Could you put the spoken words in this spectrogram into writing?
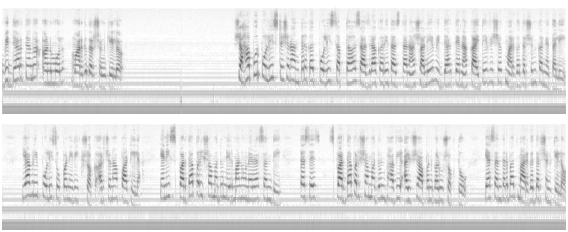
विद्यार्थ्यांना अनमोल मार्गदर्शन केलं. शहापूर पोलीस स्टेशन अंतर्गत पोलीस सप्ताह साजरा करीत असताना शालेय विद्यार्थ्यांना कायदेविषयक मार्गदर्शन करण्यात आले. यावेळी पोलीस उपनिरीक्षक अर्चना पाटील यांनी स्पर्धा परीक्षामधून निर्माण होणाऱ्या संधी तसेच स्पर्धा परीक्षामधून भावी आयुष्य आपण घडू शकतो या संदर्भात मार्गदर्शन केलं.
